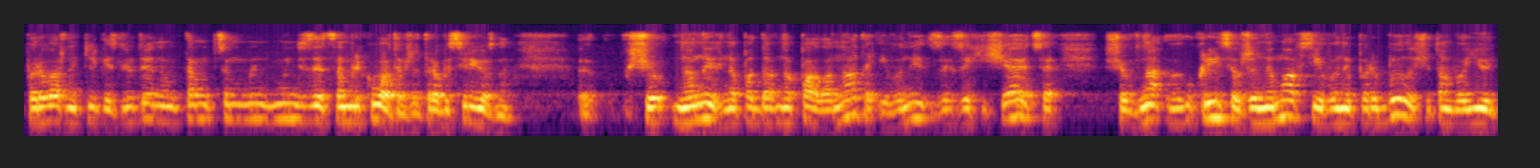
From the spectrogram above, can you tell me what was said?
переважна кількість людей, ну там це мен- мені здається, там лікувати вже треба серйозно. е, Що на них напада, напала НАТО, і вони захищаються, що в на, українців вже нема, всі вони перебили, що там воюють.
